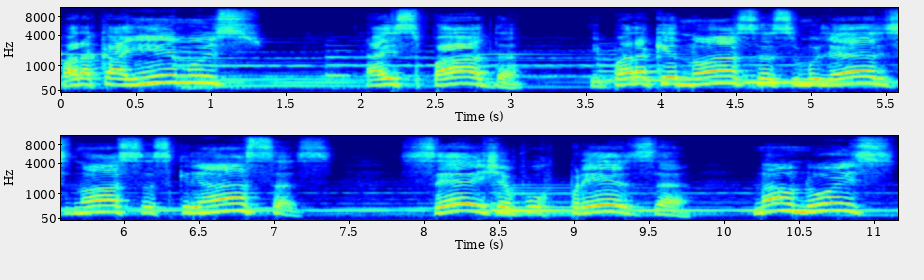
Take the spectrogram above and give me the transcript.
para cairmos a espada e para que nossas mulheres, nossas crianças sejam por presa, não nos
